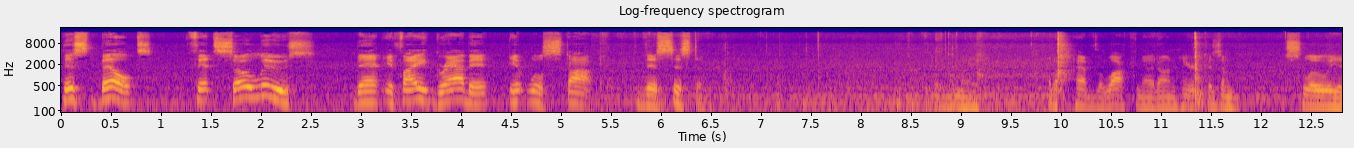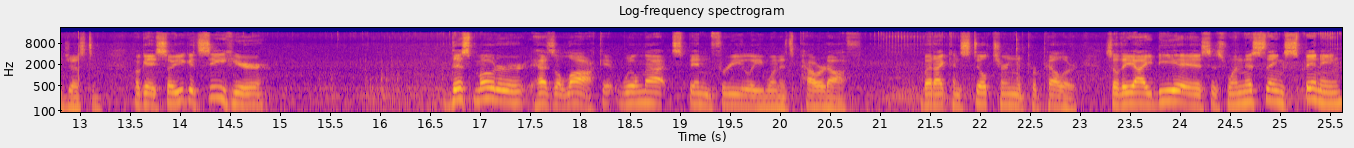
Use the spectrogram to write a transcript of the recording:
this belt fits so loose that if I grab it, it will stop this system. I don't have the lock nut on here because I'm slowly adjusting. Okay, so you can see here, this motor has a lock. It will not spin freely when it's powered off, but I can still turn the propeller. So the idea is, is when this thing's spinning,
